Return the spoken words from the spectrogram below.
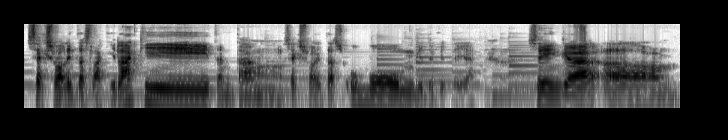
seksualitas laki-laki, tentang seksualitas umum gitu-gitu ya. Sehingga um,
